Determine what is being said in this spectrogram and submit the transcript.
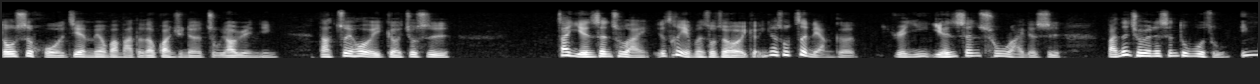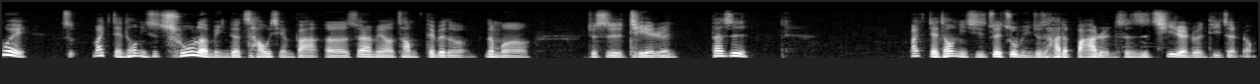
都是火箭没有办法得到冠军的主要原因。那最后一个就是再延伸出来，这个也不能说最后一个，应该说这两个。原因延伸出来的是，板凳球员的深度不足。因为 Mike D'Antoni 是出了名的超前发，呃，虽然没有 Tom Thibodeau 那么就是铁人，但是 Mike t o n i 其实最著名就是他的八人甚至七人轮替阵容，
